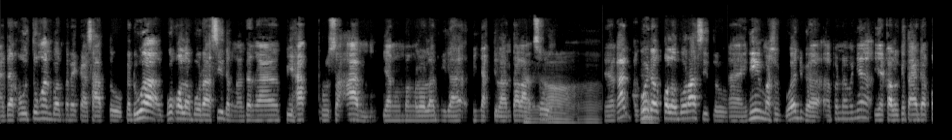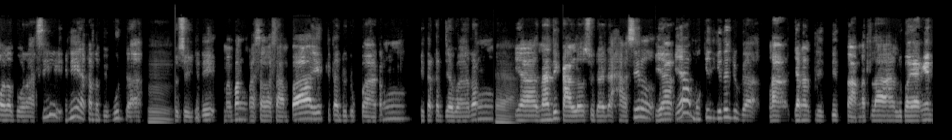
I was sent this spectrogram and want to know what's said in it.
ada keuntungan buat mereka satu kedua gue kolaborasi dengan dengan pihak perusahaan yang mengelola minyak jelantah langsung oh, oh. ya kan gue yeah. ada kolaborasi tuh nah ini maksud gue juga apa namanya ya kalau kita ada kolaborasi ini akan lebih mudah. Hmm. sih. Jadi memang masalah sampah ya kita duduk bareng kita kerja bareng. Yeah. ya nanti kalau sudah ada hasil ya ya mungkin kita juga nggak jangan pelit-pelit banget lah. Lu bayangin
